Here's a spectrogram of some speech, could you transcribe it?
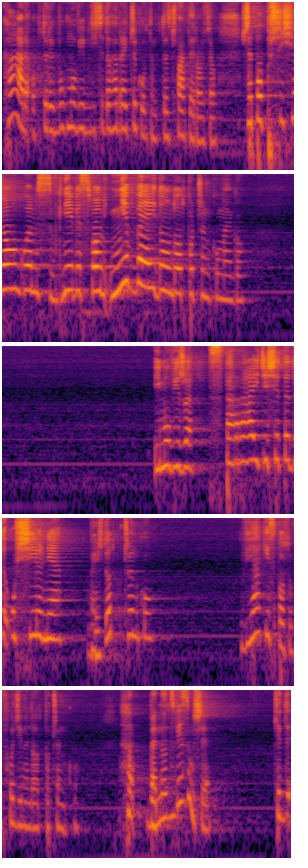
kar, o których Bóg mówi w liście do Hebrajczyków, to jest czwarty rozdział, że poprzysiągłem w gniewie swoim, nie wejdą do odpoczynku mego. I mówi, że starajcie się wtedy usilnie wejść do odpoczynku. W jaki sposób wchodzimy do odpoczynku? Będąc w Jezusie. Kiedy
